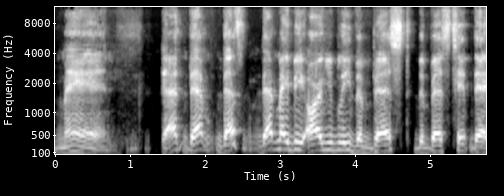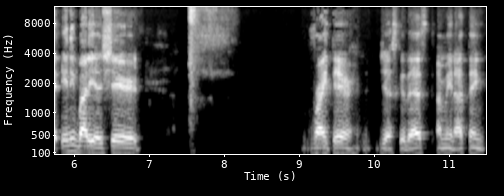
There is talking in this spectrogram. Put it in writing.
Man, that that that's that may be arguably the best the best tip that anybody has shared. Right there, Jessica. That's I mean, I think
